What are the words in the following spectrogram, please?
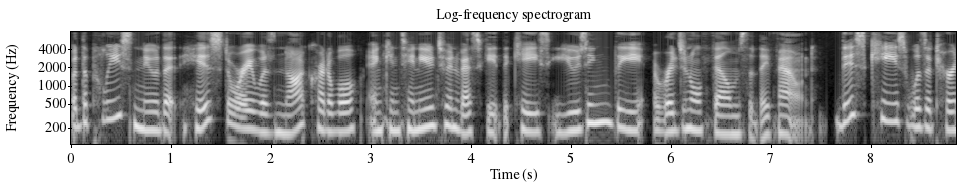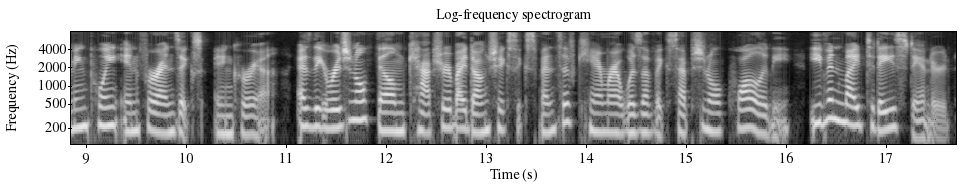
But the police knew that his story was not credible and continued to investigate the case using the original films that they found. This case was a turning point in forensics in Korea, as the original film captured by Dong-shik's expensive camera was of exceptional quality, even by today's standard.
